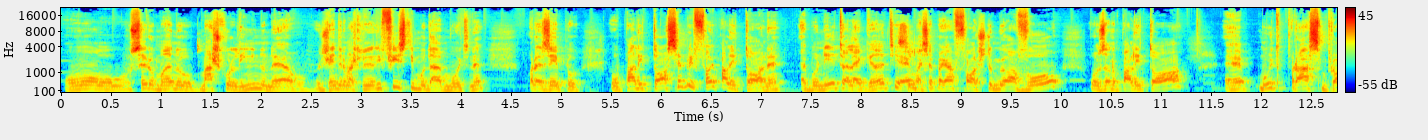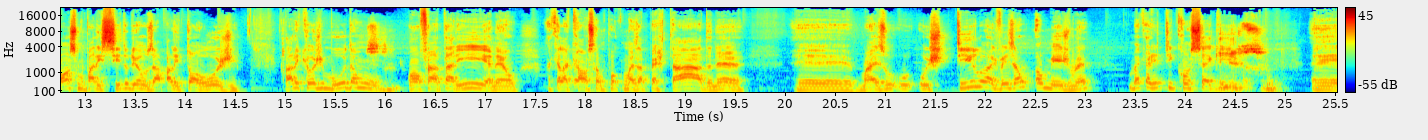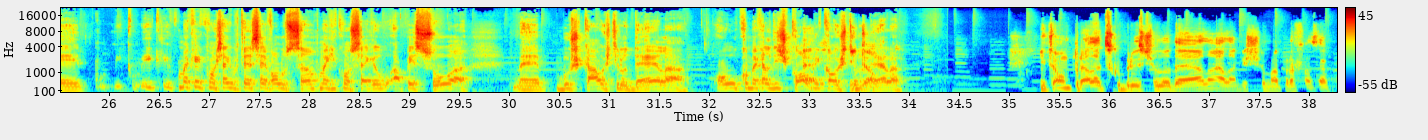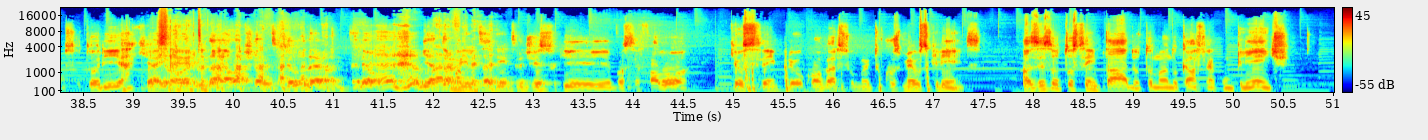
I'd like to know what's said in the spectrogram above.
Um, o ser humano masculino, né? O gênero masculino é difícil de mudar muito, né? Por exemplo, o paletó sempre foi paletó, né? É bonito, elegante, é, mas se eu pegar fotos do meu avô usando paletó, é muito próximo, próximo, parecido de eu usar paletó hoje. Claro que hoje muda um, uma alfaiataria, né? Um, aquela calça um pouco mais apertada, né? É, mas o, o, estilo, às vezes, é o, é o mesmo, né? Como é que a gente consegue. Isso é, como é que ele consegue ter essa evolução? Como é que consegue a pessoa é, buscar o estilo dela? Ou como é que ela descobre é, qual é o estilo então, dela? Então, para ela descobrir o estilo dela, ela me chama para fazer a consultoria, que aí certo. eu vou ajudar ela a achar o estilo dela, entendeu? E até uma coisa dentro disso que você falou, que eu sempre eu converso muito com os meus clientes. Às vezes eu estou sentado tomando café com um cliente,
